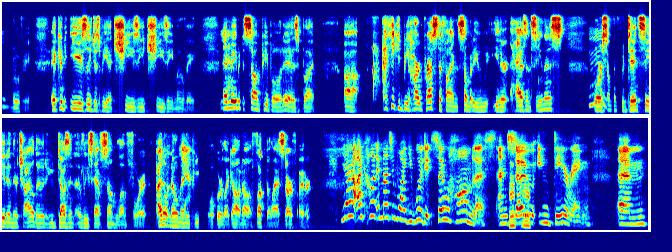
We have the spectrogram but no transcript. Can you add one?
Mm. movie. It could easily just be a cheesy cheesy movie. Yeah. and maybe to some people it is but uh i think you'd be hard pressed to find somebody who either hasn't seen this or Mm. someone who did see it in their childhood who doesn't at least have some love for it. I don't know many Yeah. people who are like, "Oh no, fuck the last Starfighter." Yeah, I can't imagine why you would. It's so harmless and so endearing. Um,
